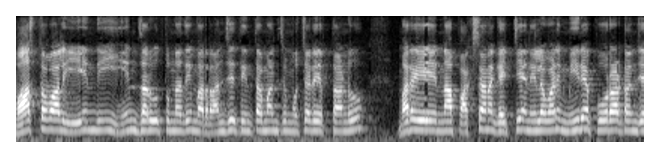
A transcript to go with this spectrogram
వాస్తవాలు ఏంది? ఏం జరుగుతున్నది? మరి రంజిత్ ఇంత మంచి ముచ్చట చెప్తాడు. మరి నా పక్షాన గట్టిగా నిలబడి మీరే పోరాటం చేయాలి.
